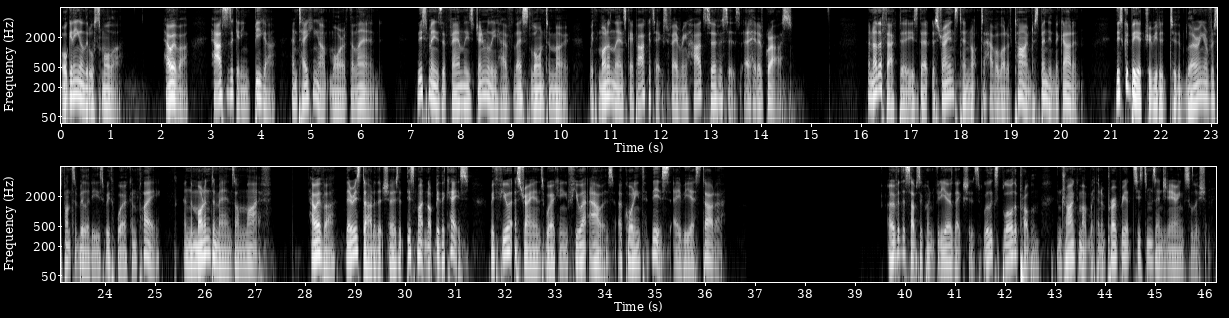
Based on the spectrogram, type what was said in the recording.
or getting a little smaller. However, houses are getting bigger and taking up more of the land. This means that families generally have less lawn to mow, with modern landscape architects favouring hard surfaces ahead of grass. Another factor is that Australians tend not to have a lot of time to spend in the garden. This could be attributed to the blurring of responsibilities with work and play, and the modern demands on life. However, there is data that shows that this might not be the case, with fewer Australians working fewer hours, according to this ABS data. Over the subsequent video lectures, we'll explore the problem and try and come up with an appropriate systems engineering solution.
